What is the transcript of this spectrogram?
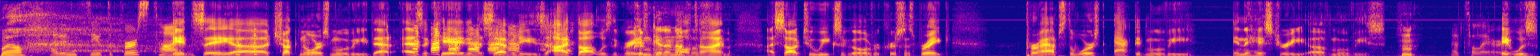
Well, I didn't see it the first time. It's a uh, Chuck Norris movie that, as a kid in the '70s, I thought was the greatest Couldn't get movie of enough all of. time. I saw it two weeks ago over Christmas break. Perhaps the worst acted movie in the history of movies. That's hilarious. It was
